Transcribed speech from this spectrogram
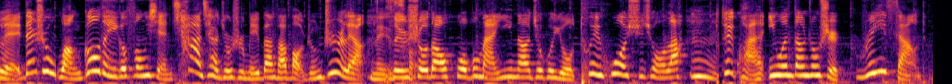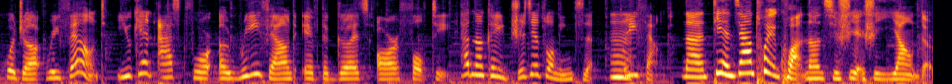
对，但是网购的一个风险，恰恰就是没办法保证质量所以收到货不满意呢，就会有退货需求啦。嗯，退款英文当中是 refund 或者 refund。You can ask for a refund if the goods are faulty。它呢可以直接做名词、refund。那店家退款呢，其实也是一样的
